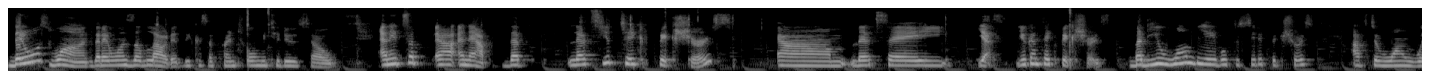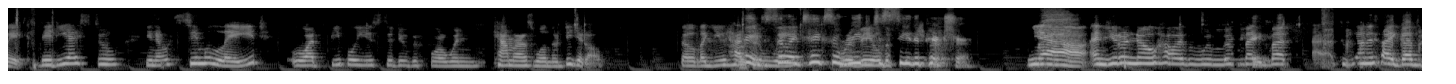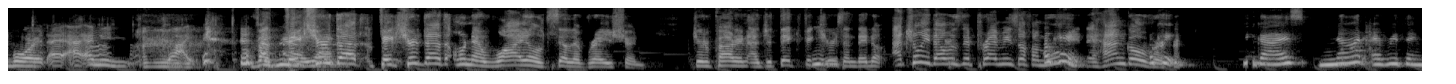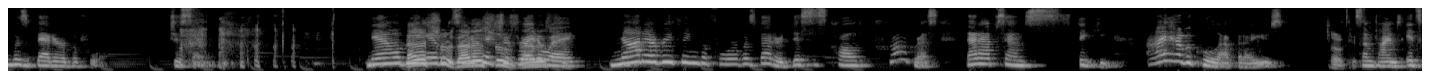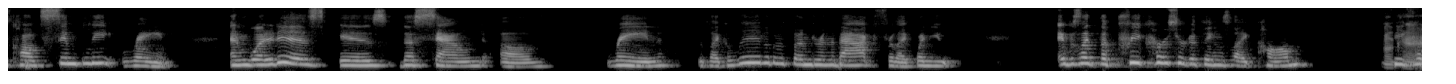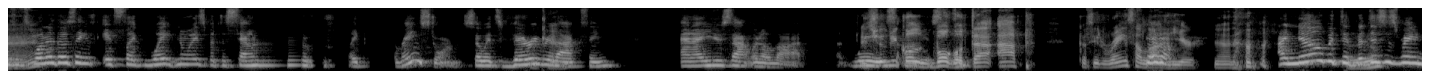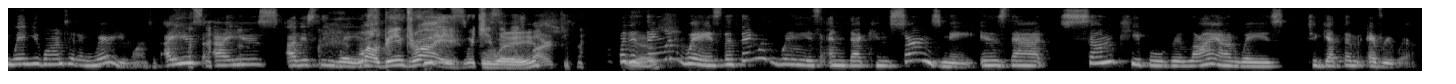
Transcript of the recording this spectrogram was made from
There was one that I once downloaded because a friend told me to do so, and it's a uh, an app that lets you take pictures. Um, let's say yes, you can take pictures, but you won't be able to see the pictures after one week. The idea is to you know simulate what people used to do before when cameras were not digital. So like you had Okay, to so it takes a week to the see the picture. picture. yeah, and you don't know how it will look like. But uh, to be honest, I got bored. I, I, I mean, why? But picture yeah. that picture that on a wild celebration. You're parent and you take pictures and they know actually that was the premise of a movie, Okay. The Hangover. Okay, you guys, not everything was better before. Just saying. Now being able true, to see that the is true, pictures right is true. Not everything before was better. This is called progress. That app sounds stinky. I have a cool app that I use Okay. sometimes. It's called Simply Rain. And what it is, is the sound of rain with like a little bit of thunder in the back for like when you, it was like the precursor to things like calm because it's one of those things, it's like white noise, but the sound of like a rainstorm. So it's very Okay. relaxing. And I use that one a lot. It should be called obviously. Bogota app because it rains a lot Yeah. here. you know? I know, but the, but this is rain when you want it and where you want it. I use I use obviously Waze. well, being dry, is which is the best part. But the thing with Waze, the thing with Waze, and that concerns me, is that some people rely on Waze to get them everywhere.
